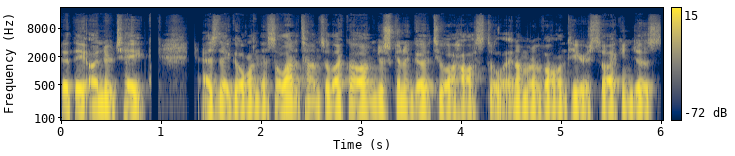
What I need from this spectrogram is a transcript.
that they undertake as they go on this. A lot of times they're like, "Oh, I'm just going to go to a hostel and I'm going to volunteer so I can just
